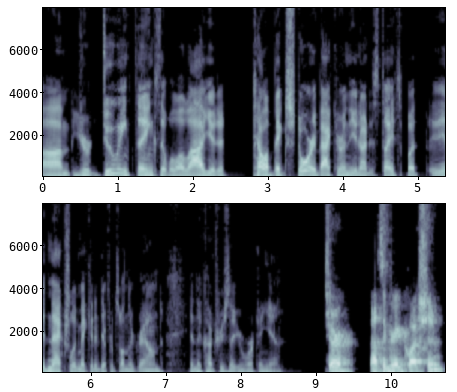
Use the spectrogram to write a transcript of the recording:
um, you're doing things that will allow you to tell a big story back here in the United States, but it isn't actually making a difference on the ground in the countries that you're working in? Sure. That's a great question.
